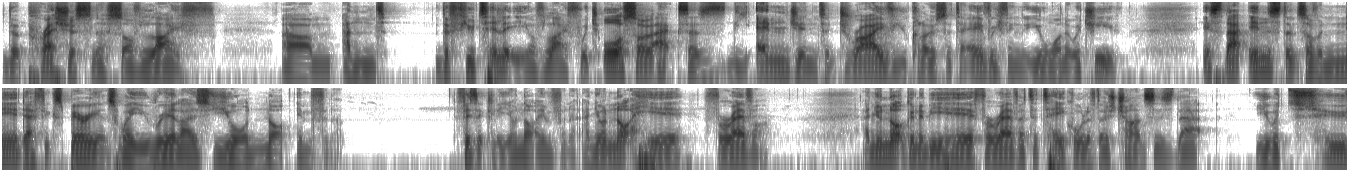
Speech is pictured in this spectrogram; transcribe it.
the preciousness of life um, and the futility of life, which also acts as the engine to drive you closer to everything that you want to achieve. It's that instance of a near death experience where you realize you're not infinite. Physically, you're not infinite and you're not here forever and you're not going to be here forever to take all of those chances that you were too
